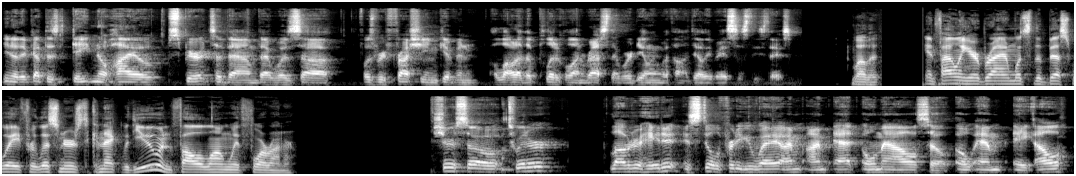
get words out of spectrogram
you know they've got this Dayton, Ohio spirit to them that was uh, was refreshing given a lot of the political unrest that we're dealing with on a daily basis these days. Love it. And finally, here, Brian, what's the best way for listeners to connect with you and follow along with Forerunner? Sure. So Twitter, love it or hate it, is still a pretty good way. I'm I'm at Omal, so O M A L.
